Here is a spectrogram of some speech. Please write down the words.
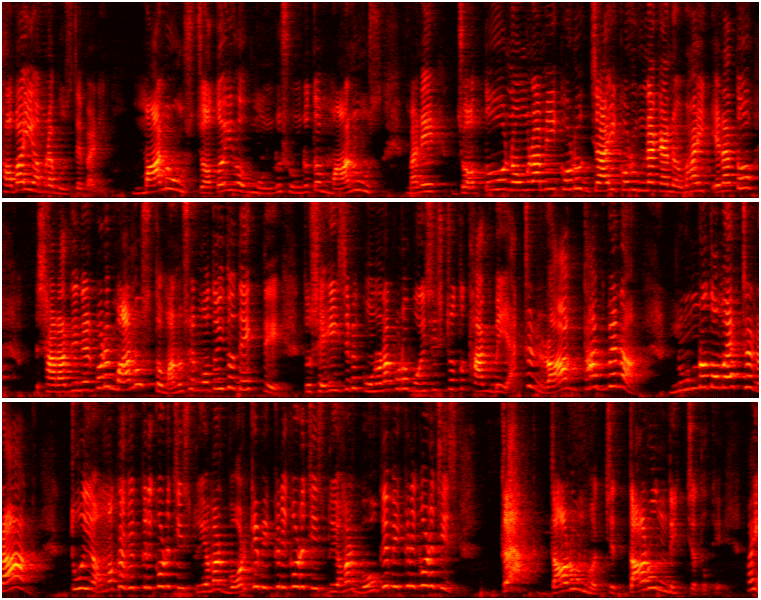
সবাই আমরা বুঝতে পারি। মানুষ যতই হোক, মুন্ডু সুন্ডু তো মানুষ। মানে যত নোংরামি করুক, যাই করুক না কেন, ভাই, এরা তো সারাদিনের পরে মানুষ তো, মানুষের মতোই তো দেখতে। তো সেই হিসেবে কোনো না কোনো বৈশিষ্ট্য তো থাকবেই। একটা রাগ থাকবে না। ন্যূনতম একটা রাগ। তুই আমাকে বিক্রি করেছিস? তুই আমার বরকে বিক্রি করেছিস? তুই আমার বউকে বিক্রি করেছিস? দেখ, দারুণ হচ্ছে, দারুণ দিচ্ছে তোকে। ভাই,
